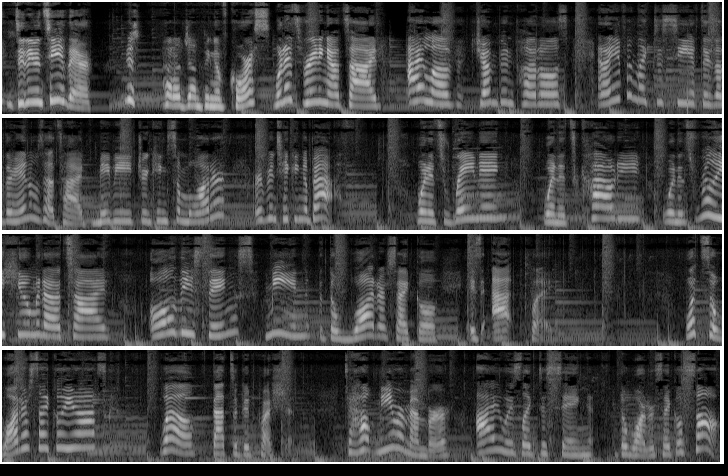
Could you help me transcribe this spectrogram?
didn't even see you there. I'm just puddle jumping, of course. When it's raining outside, I love jumping puddles, and I even like to see if there's other animals outside, maybe drinking some water or even taking a bath. When it's raining, when it's cloudy, when it's really humid outside, all these things mean that the water cycle is at play. What's a water cycle, you ask? Well, that's a good question. To help me remember, I always like to sing the water cycle song.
